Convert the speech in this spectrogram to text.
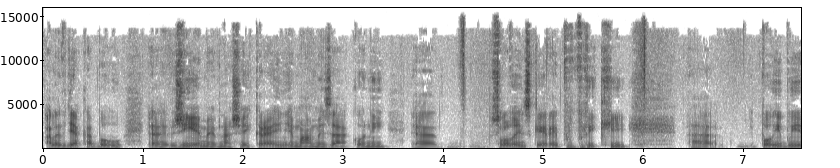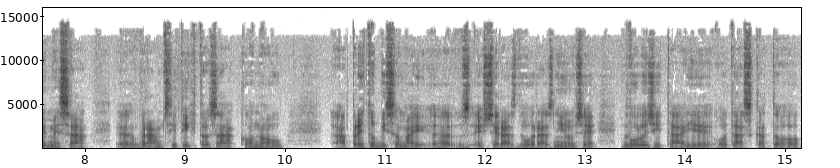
Ale vďaka Bohu, e, žijeme v našej krajine, máme zákony e, Slovenskej republiky, pohybujeme sa v rámci týchto zákonov a preto by som aj e, ešte raz dôraznil, že dôležitá je otázka toho,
